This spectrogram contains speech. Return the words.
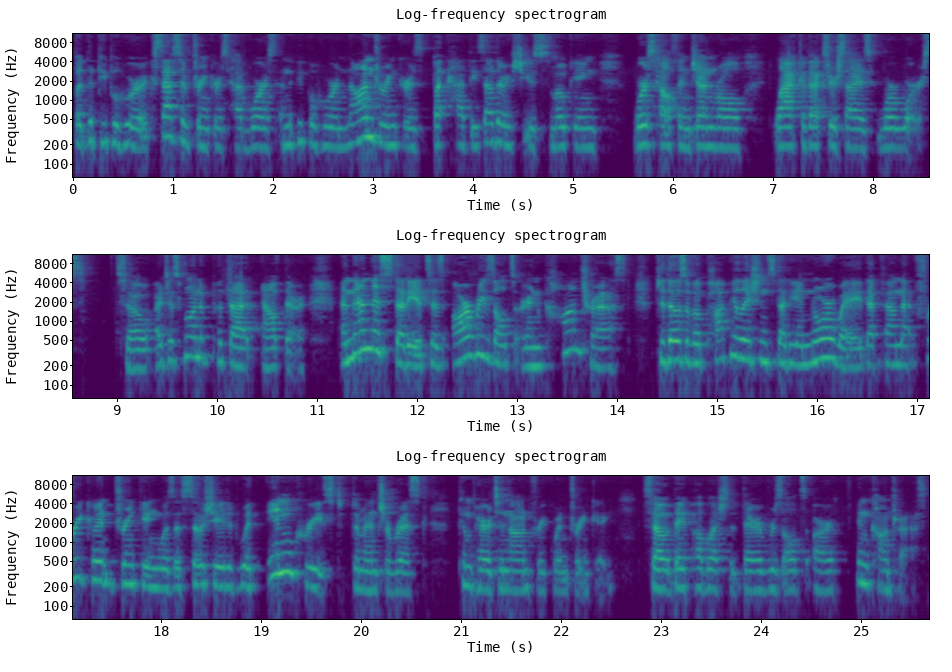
But the people who were excessive drinkers had worse, and the people who were non drinkers but had these other issues, smoking, worse health in general, lack of exercise, were worse. So I just want to put that out there. And then this study, it says our results are in contrast to those of a population study in Norway that found that frequent drinking was associated with increased dementia risk compared to non-frequent drinking. So they published that their results are in contrast.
